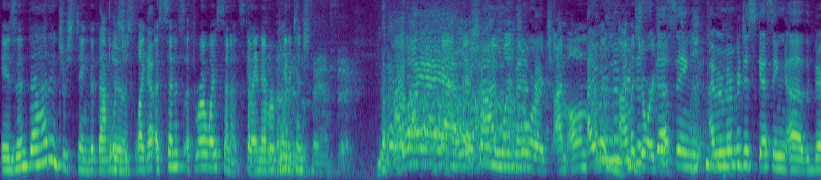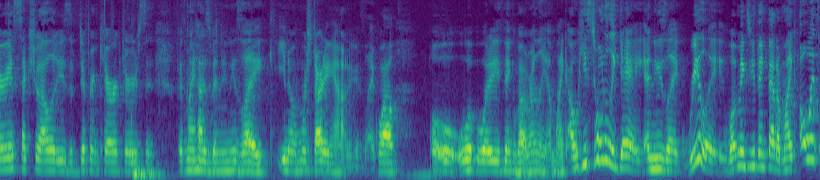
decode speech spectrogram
"Isn't that interesting? That that was Yeah. just like Yep. a sentence, a throwaway sentence that I never paid attention." Fanfic. I don't yeah, yeah, fanfic. I want. George. I'm on. I I'm a, remember I'm a Georgist. discussing. I remember discussing uh, the various sexualities of different characters and, with my husband, and he's like, you know, and we're starting out, and he's like, well. Oh, oh, what, what do you think about Renly? I'm like, oh, he's totally gay. And he's like, really? What makes you think that? I'm like, oh, it's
